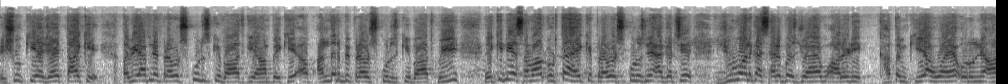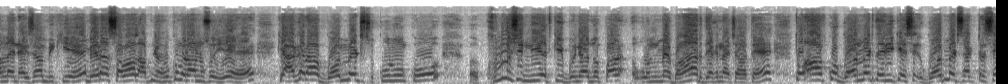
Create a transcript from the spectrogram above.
इशू किया जाए, ताकि अभी आपने प्राइवेट स्कूल की बात की, यहाँ पे कि अब अंदर भी प्राइवेट स्कूल की बात हुई, लेकिन ये सवाल उठता है कि प्राइवेट स्कूल ने अगरचे यूवन का सिलेबस जो है, वो ऑलरेडी खत्म किया हुआ है और उन्होंने ऑनलाइन एग्ज़ाम भी किए हैं। मेरा सवाल अपने हुक्मरानों से यह है कि अगर आप गवर्नमेंट स्कूलों को खुलूसी नीयत की बुनियादों पर उनमें बाहर देखना चाहते हैं तो आपको गवर्नमेंट तरीके से, गवर्नमेंट सेक्टर से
